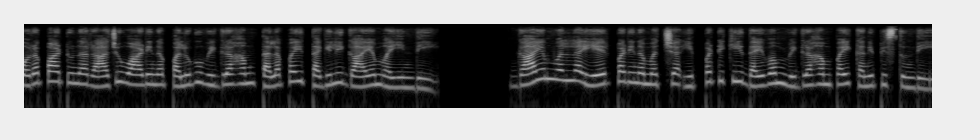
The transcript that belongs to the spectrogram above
పొరపాటున రాజు వాడిన పలుగు విగ్రహం తలపై తగిలి గాయం అయింది. గాయం వల్ల ఏర్పడిన మచ్చ ఇప్పటికీ దైవం విగ్రహంపై కనిపిస్తుంది.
